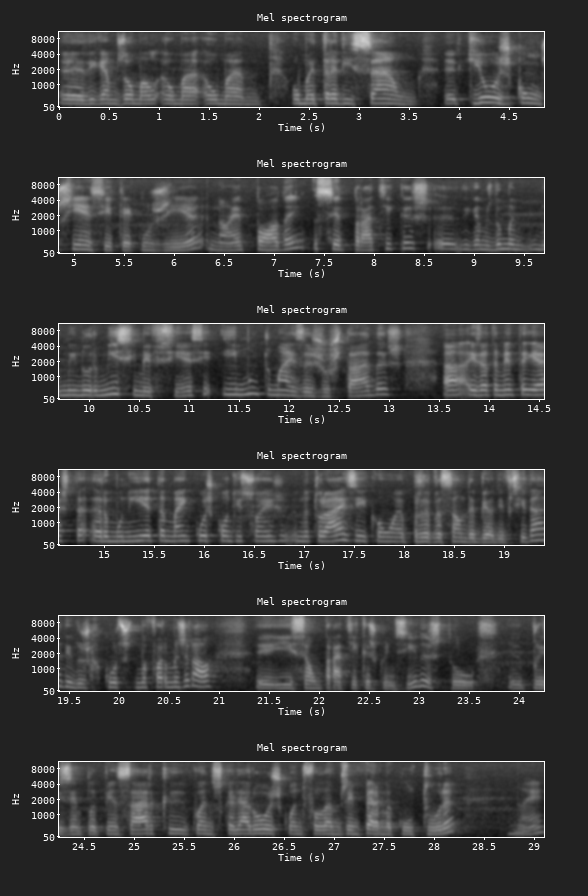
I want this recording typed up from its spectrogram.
eh, digamos, a uma, a uma, a uma, a uma tradição eh, que hoje, com ciência e tecnologia, não é, podem ser práticas, digamos, de uma, de uma enormíssima eficiência e muito mais ajustadas a, exatamente a esta harmonia também com as condições naturais e com a preservação da biodiversidade e dos recursos de uma forma geral. E são práticas conhecidas. Estou, eh, por exemplo, a pensar que quando, se calhar hoje, quando falamos em permacultura, não é?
